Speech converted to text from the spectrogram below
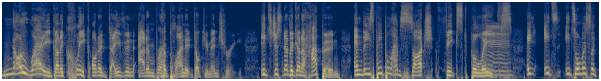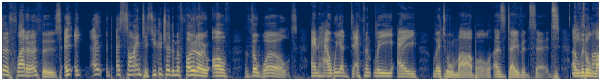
no way gonna click on a David Attenborough Planet documentary. It's just never gonna happen. And these people have such fixed beliefs. Mm. It, it's it's almost like the flat earthers. A, a, a, a scientist, you could show them a photo of the world and how we are definitely a little marble, as David said, a Little little marble.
